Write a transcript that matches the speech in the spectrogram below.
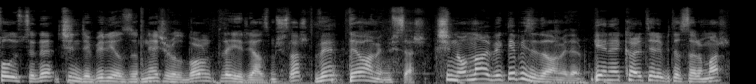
sol üstte de Çince bir yazı Natural Born Player yazmışlar ve devam etmişler. Şimdi onlarla birlikte biz de devam edelim. Gene kaliteli bir tasarım var.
